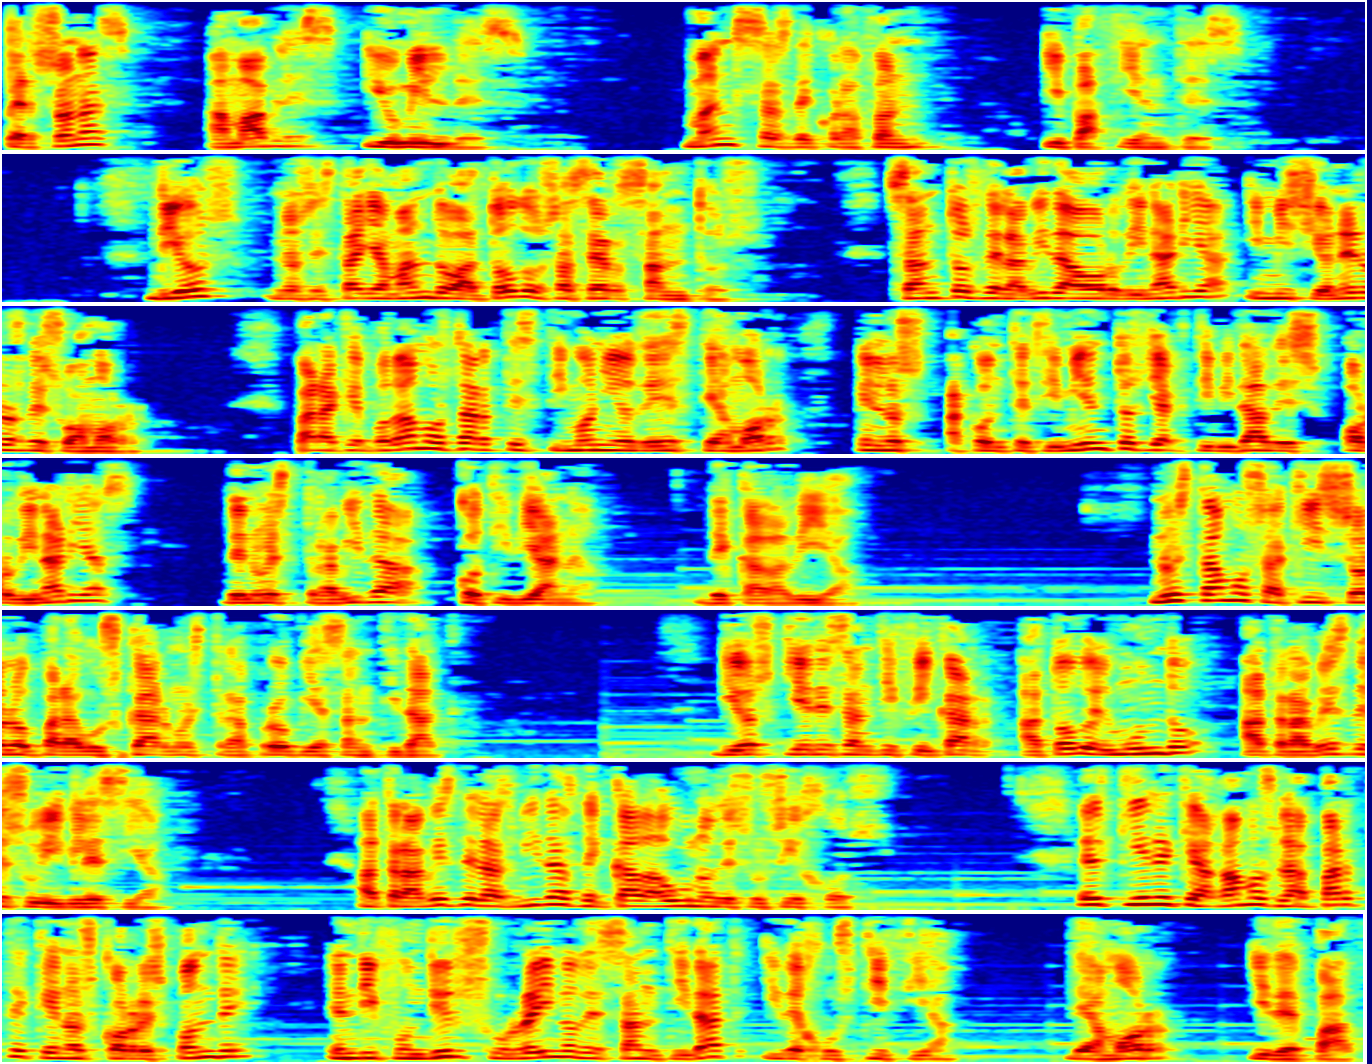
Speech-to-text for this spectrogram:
personas amables y humildes, mansas de corazón y pacientes. Dios nos está llamando a todos a ser santos, santos de la vida ordinaria y misioneros de su amor, para que podamos dar testimonio de este amor en los acontecimientos y actividades ordinarias de nuestra vida cotidiana, de cada día. No estamos aquí solo para buscar nuestra propia santidad. Dios quiere santificar a todo el mundo a través de su Iglesia, a través de las vidas de cada uno de sus hijos. Él quiere que hagamos la parte que nos corresponde en difundir su reino de santidad y de justicia, de amor y de paz.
